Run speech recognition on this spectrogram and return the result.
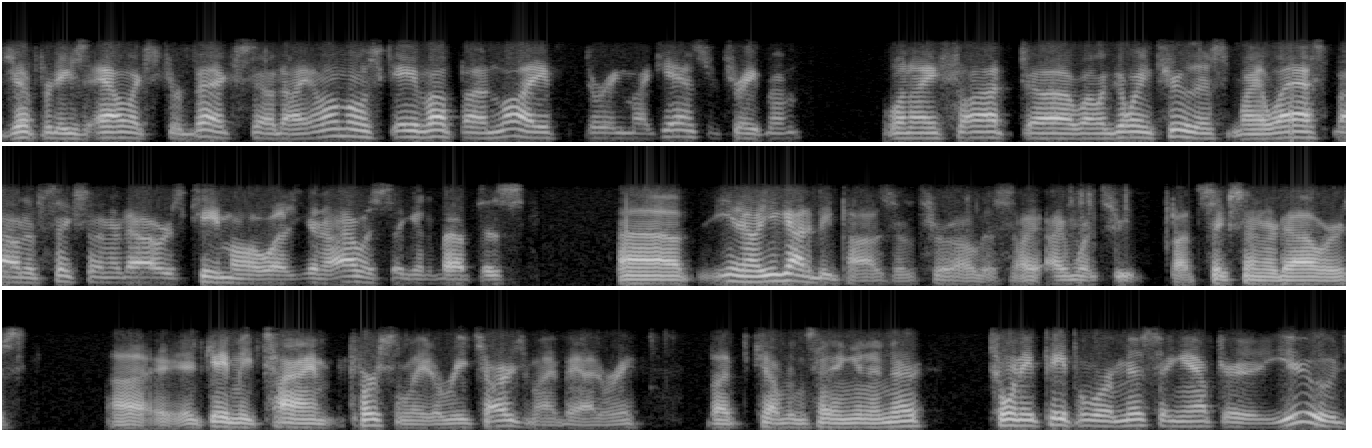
Jeopardy's Alex Trebek said, "I almost gave up on life during my cancer treatment." When I thought, uh, while going through this, my last bout of 600 hours chemo was, you know, I was thinking about this uh, you know, you got to be positive through all this. I, I went through about 600 hours. Uh, it gave me time personally to recharge my battery, but Kevin's hanging in there. 20 people were missing after a huge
